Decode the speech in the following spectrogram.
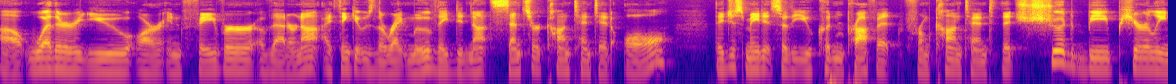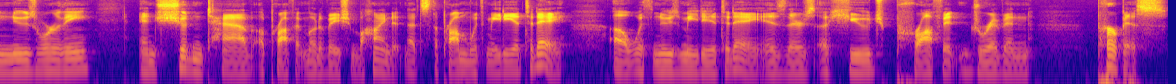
uh, whether you are in favor of that or not, I think it was the right move. They did not censor content at all. They just made it so that you couldn't profit from content that should be purely newsworthy and shouldn't have a profit motivation behind it. That's the problem with media today. Uh, with news media today is there's a huge profit driven purpose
